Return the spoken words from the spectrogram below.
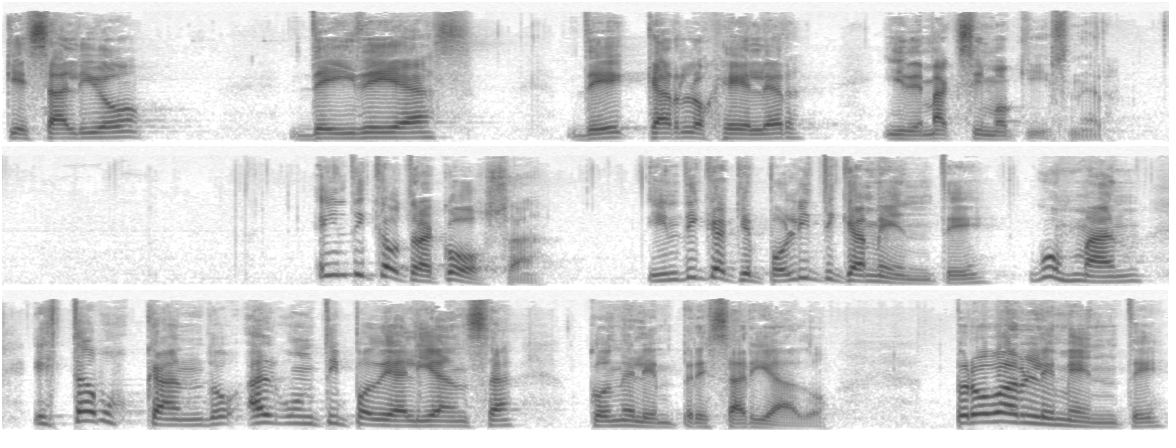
que salió de ideas de Carlos Heller y de Máximo Kirchner. E indica otra cosa, indica que políticamente Guzmán está buscando algún tipo de alianza con el empresariado. Probablemente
